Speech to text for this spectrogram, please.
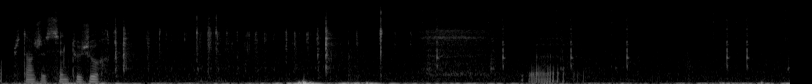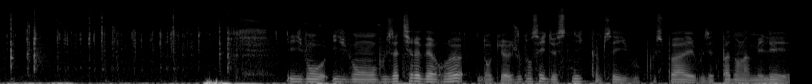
Oh, putain, je saigne toujours. Euh. Ils vont, ils vont vous attirer vers eux, donc euh, je vous conseille de sneak, comme ça ils vous poussent pas et vous êtes pas dans la mêlée.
